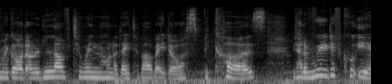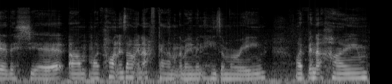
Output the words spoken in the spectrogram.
my god, I would love to win the holiday to Barbados because we've had a really difficult year this year. Um, my partner's out in Afghan at the moment, he's a Marine. I've been at home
